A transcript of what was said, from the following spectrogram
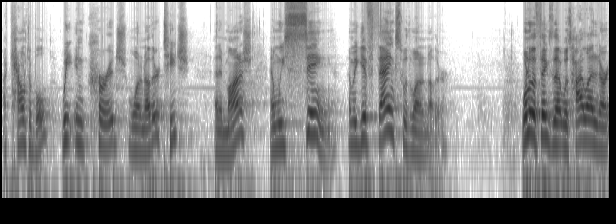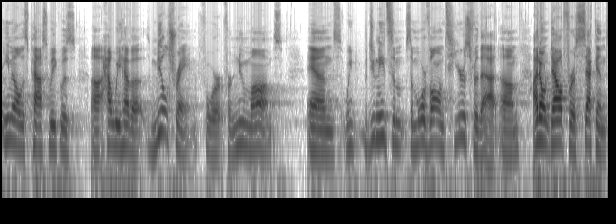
accountable, we encourage one another, teach and admonish, and we sing and we give thanks with one another. One of the things that was highlighted in our email this past week was uh, how we have a meal train for, for new moms. And we, do need some, some more volunteers for that. Um, I don't doubt for a second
